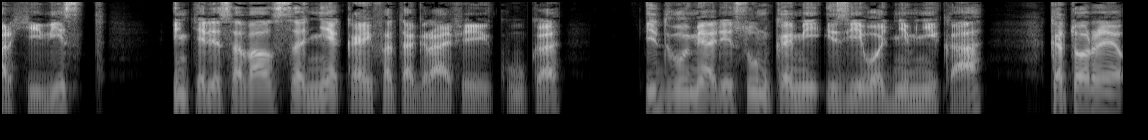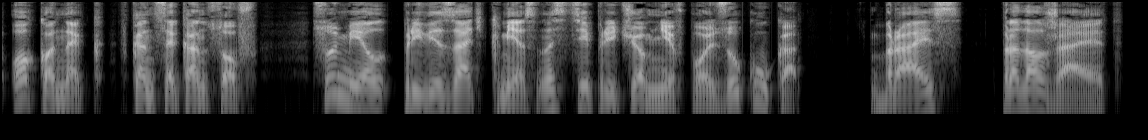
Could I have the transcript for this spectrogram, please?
архивист интересовался некой фотографией Кука и двумя рисунками из его дневника, которые Оконек, в конце концов, сумел привязать к местности, причем не в пользу Кука. Брайс продолжает.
